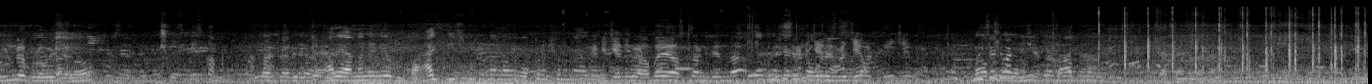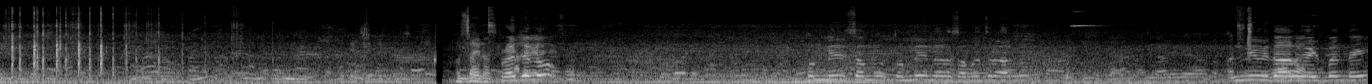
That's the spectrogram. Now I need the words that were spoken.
ఉండే ప్రొవిజన్ అరే అన్న నేను బాగా తీసుకుంటున్నాను ఒక్క నిమిషం కింద. ప్రజలు తొమ్మిది తొమ్మిదిన్నర సంవత్సరాలు అన్ని విధాలుగా ఇబ్బంది అయి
